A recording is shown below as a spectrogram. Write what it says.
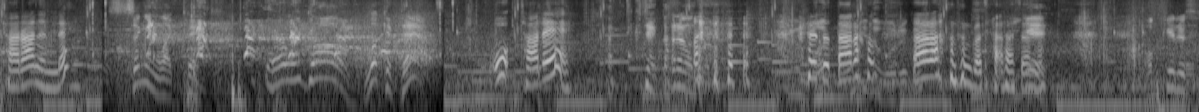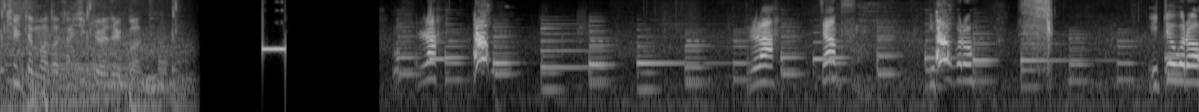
잘하는데? Singing like pink. There we go. Look at that. 오, 잘해. 그냥 따라온다 그래도 따라 뭔지도 모르고. 따라오는 거 잘하잖아. 이게 어깨를 스칠 때마다 간식 줘야 될 것 같아 일로와. 일로와. 점프. 이쪽으로. 이쪽으로.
